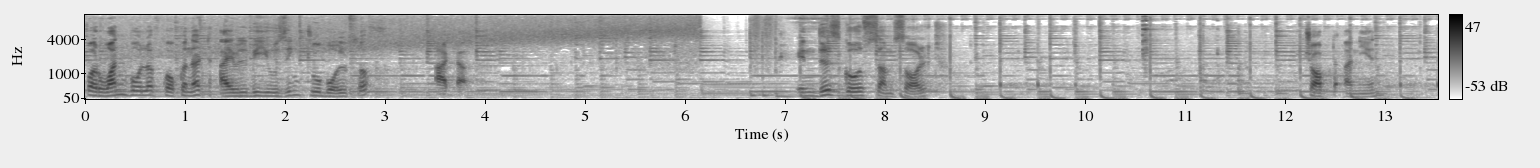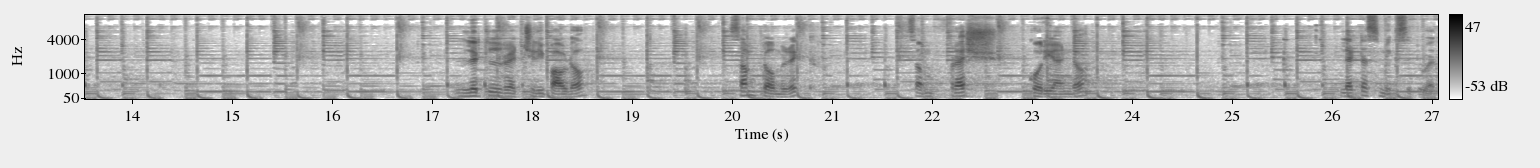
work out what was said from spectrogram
For one bowl of coconut, I will be using two bowls of atta. In this goes some salt, chopped onion, little red chili powder, some turmeric, some fresh coriander. Let us mix it well.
